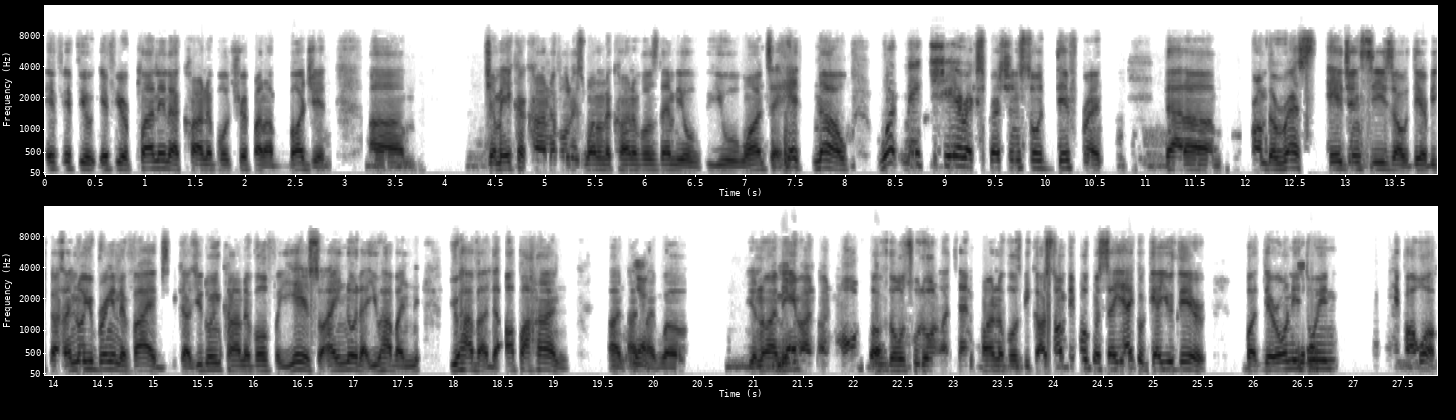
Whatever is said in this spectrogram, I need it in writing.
if, if you if you're planning a carnival trip on a budget, um, Jamaica Carnival is one of the carnivals them you you want to hit. Now, what makes Sheer Expression so different that um from the rest agencies out there because I know you're bringing the vibes because you're doing carnival for years. So I know that you have a you have a, the upper hand. And, yes. well, you know what I mean? Yes. On, most of those who don't attend carnivals because some people could say, yeah, I could get you there, but they're only yes. doing paperwork.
